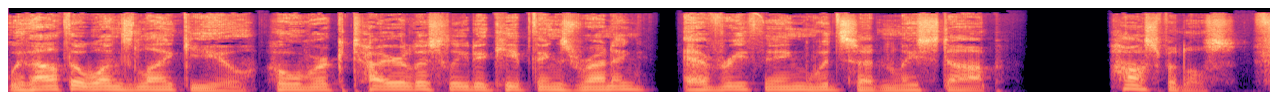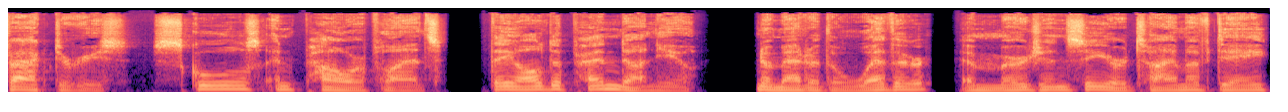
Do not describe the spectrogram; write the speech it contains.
Without the ones like you, who work tirelessly to keep things running, everything would suddenly stop. Hospitals, factories, schools, and power plants, they all depend on you. No matter the weather, emergency, or time of day,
